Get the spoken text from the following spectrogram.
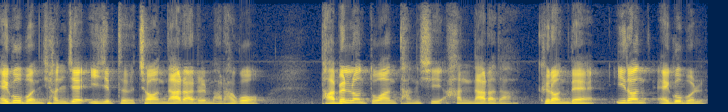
애굽은 현재 이집트 저 나라를 말하고 바벨론 또한 당시 한 나라다. 그런데 이런 애굽을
